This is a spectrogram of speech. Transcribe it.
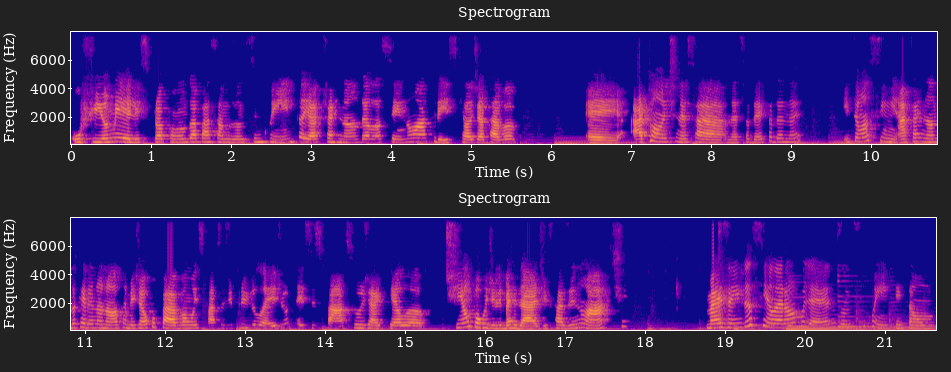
o filme ele se propondo a passar nos anos 50 e a Fernanda ela sendo uma atriz que ela já estava é, atuante nessa, nessa década, né? Então, assim, a Fernanda, querendo ou não, ela também já ocupava um espaço de privilégio nesse espaço, já que ela tinha um pouco de liberdade fazendo arte, mas ainda assim ela era uma mulher nos anos 50, então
